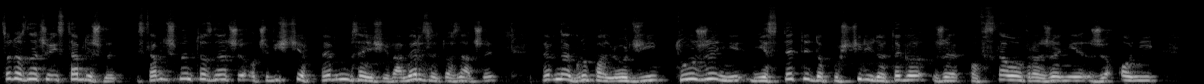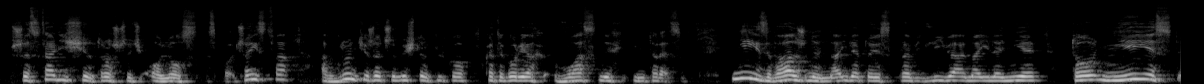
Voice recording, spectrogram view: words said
Co to znaczy establishment? Establishment to znaczy oczywiście w pewnym sensie, w Ameryce to znaczy pewna grupa ludzi, którzy ni niestety dopuścili do tego, że powstało wrażenie, że oni przestali się troszczyć o los społeczeństwa, a w gruncie rzeczy myślą tylko w kategoriach własnych interesów. Nie jest ważne, na ile to jest sprawiedliwe, a na ile nie, to nie jest,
